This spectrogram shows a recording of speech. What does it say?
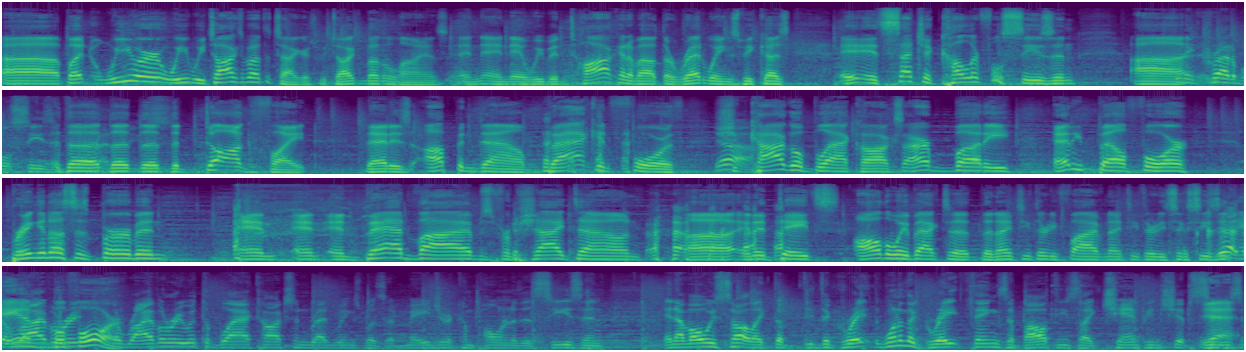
uh, but we were we, we talked about the Tigers, we talked about the Lions, and and, and we've been talking about the Red Wings because it, it's such a colorful season. Uh, An incredible season. the for the, Red the Wings. the dog fight that is up and down, back and forth. Yeah. Chicago Blackhawks, our buddy Eddie Belfour, bringing us his bourbon. And, and and bad vibes from Chi Town, uh, and it dates all the way back to the 1935, 1936 season yeah, the and rivalry, before. The rivalry with the Blackhawks and Red Wings was a major component of the season, and I've always thought like the the great one of the great things about these like championship Yeah.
